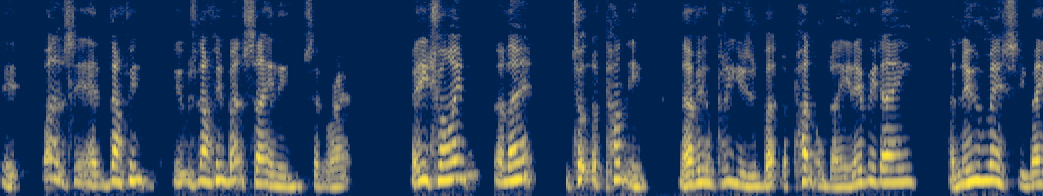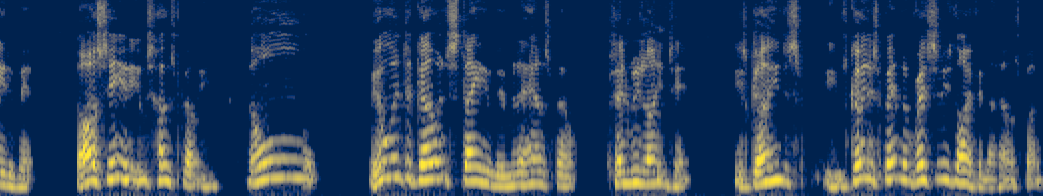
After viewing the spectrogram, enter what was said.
it once it had nothing it was nothing but sailing, said rat. Then he tried that and took to punting. Nothing him but the punt all day, and every day a new mess he made of it. Last year it was houseboating. And all we all had to go and stay with him in the houseboat. Pretend we liked it. He was going to he was going to spend the rest of his life in the houseboat.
